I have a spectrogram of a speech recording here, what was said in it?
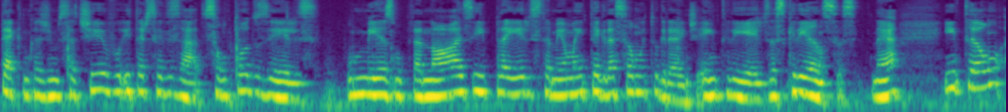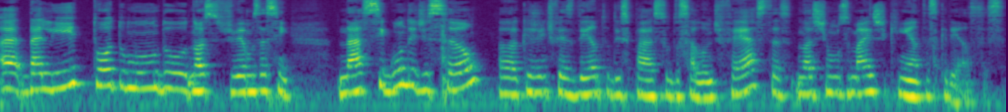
técnico administrativo e terceirizado. São todos eles o mesmo para nós e para eles também é uma integração muito grande entre eles, as crianças, né? Então, uh, dali todo mundo, nós tivemos assim, na segunda edição, uh, que a gente fez dentro do espaço do salão de festas, nós tínhamos mais de 500 crianças.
